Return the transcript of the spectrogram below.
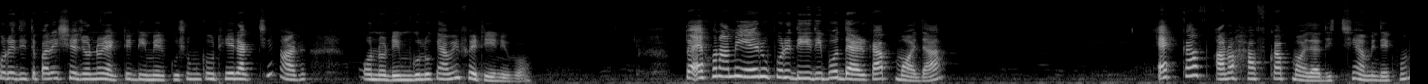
করে দিতে পারি, সেজন্য একটি ডিমের কুসুমকে উঠিয়ে রাখছি আর অন্য ডিমগুলোকে আমি ফেটিয়ে নেব। তো এখন আমি এর উপরে দিয়ে দিব দেড় কাপ ময়দা। এক কাপ আরও হাফ কাপ ময়দা দিচ্ছি, আমি দেখুন।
